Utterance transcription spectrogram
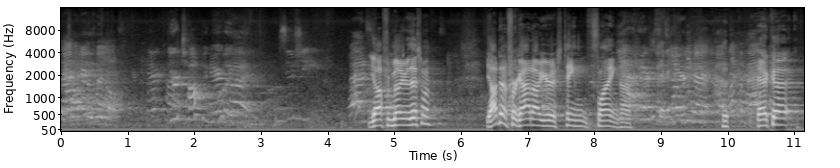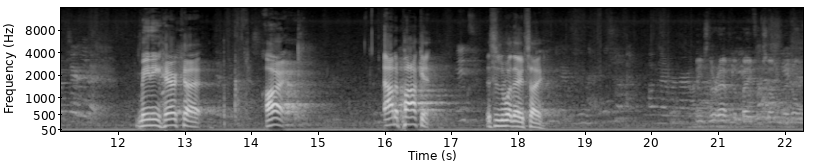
You're chopping haircut. Sushi. Y'all familiar with this one? Y'all done forgot all your teen slang, huh? haircut. Meaning haircut. All right. Out of pocket. This is what they would say. Means they're having to pay for something they don't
